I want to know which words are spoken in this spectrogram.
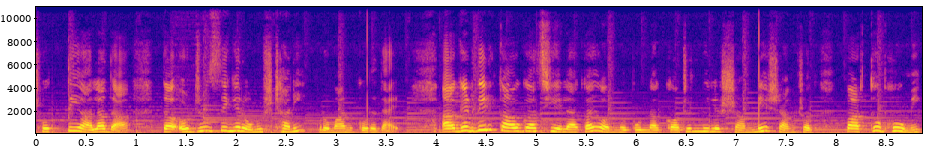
সত্যি আলাদা, তা অর্জুন সিং এর অনুষ্ঠানই প্রমাণ করে দেয়। আগের দিন কাউগাছি এলাকায় অন্নপূর্ণা কটন মিলের সামনে সাংসদ পার্থ ভৌমিক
